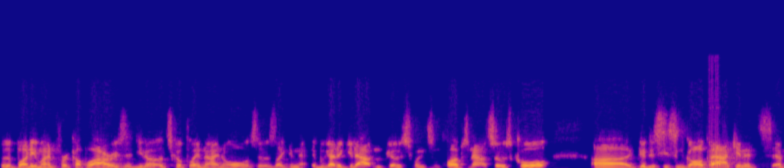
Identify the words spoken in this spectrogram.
with a buddy of mine for a couple hours. And you know, let's go play nine holes. It was like we got to get out and go swing some clubs now. So it was cool. good to see some golf back, and it's a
